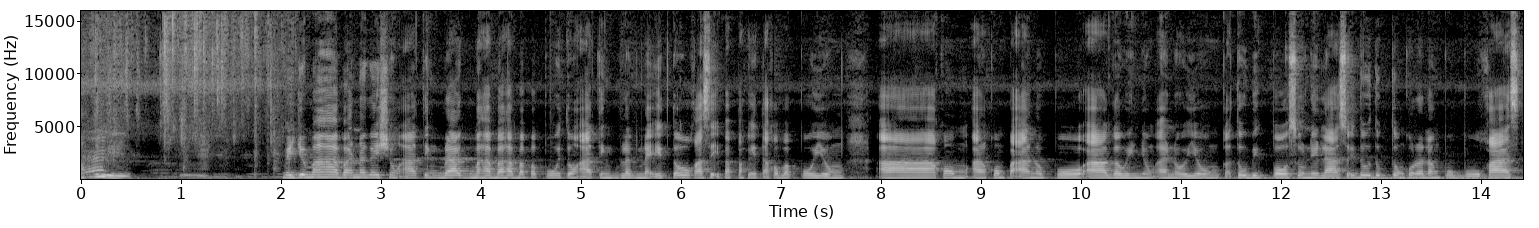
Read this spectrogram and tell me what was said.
ako eh. Medyo mahaba na guys yung ating vlog. Mahaba-haba pa po itong ating vlog na ito kasi ipapakita ko pa po yung ah, kung, ah, kung paano po ah, gawin yung ano yung tubig poso nila. So idudugtong ko na lang po bukas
